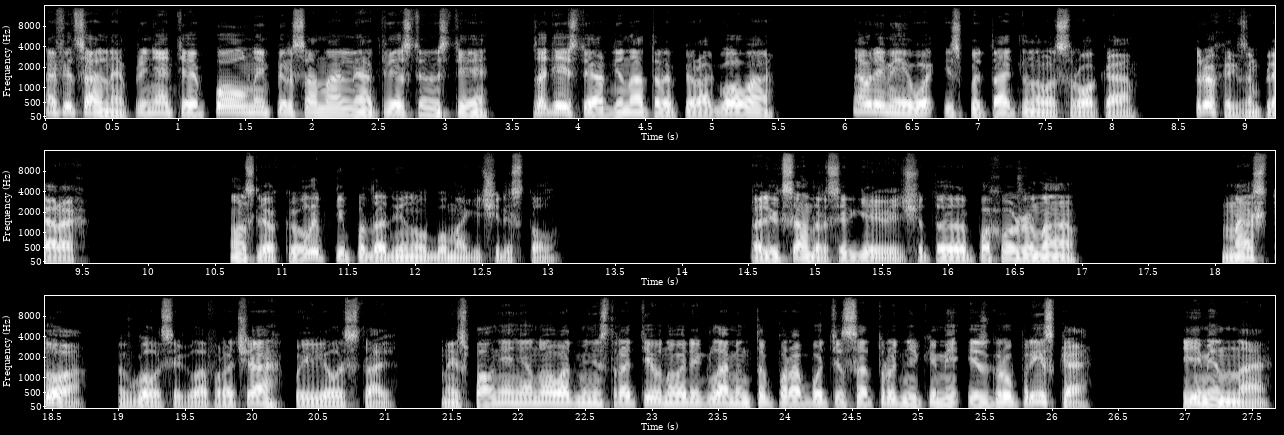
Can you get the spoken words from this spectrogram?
Официальное принятие полной персональной ответственности за действия ординатора Пирогова на время его испытательного срока в трех экземплярах. Он с легкой улыбкой пододвинул бумаги через стол. «Александр Сергеевич, это похоже на...» «На что?» — в голосе главврача появилась сталь. «На исполнение нового административного регламента по работе с сотрудниками из групп риска?» «Именно.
